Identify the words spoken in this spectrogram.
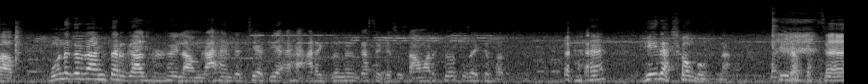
বাপ। মনে করেন আমি তার গার্লফ্রেন্ড হইলাম রাহেন ছিয়া তুই আরেকজনের কাছে গেছো তা আমার কেউ তো যাইতে পারো হ্যাঁ এটা সম্ভব না। মানে হ্যাঁ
